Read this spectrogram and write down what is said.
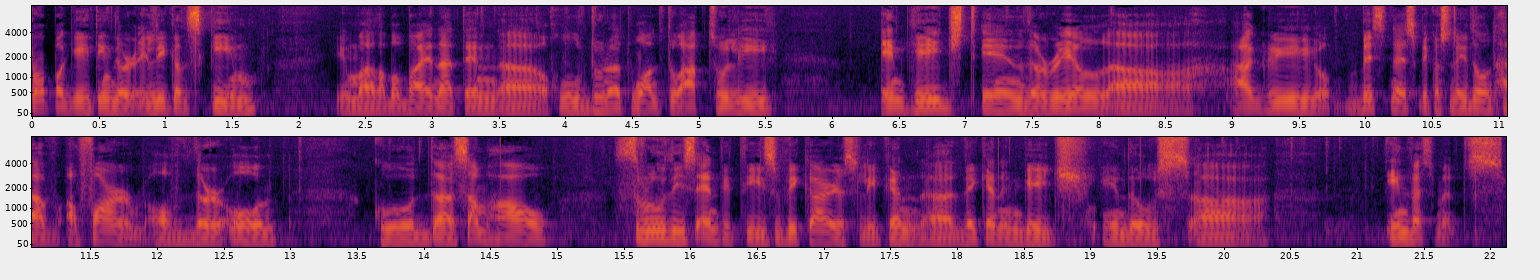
propagating their illegal scheme, yung mga kababayan natin uh, who do not want to actually engaged in the real uh, agri business because they don't have a farm of their own could uh, somehow through these entities vicariously can uh, they can engage in those uh, investments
